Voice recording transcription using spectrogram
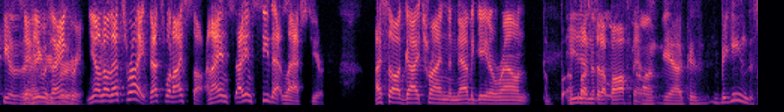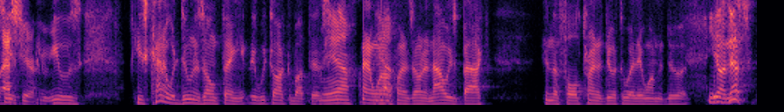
he was. Yeah, he was angry. Yeah, you know, no, that's right. That's what I saw, and I didn't I didn't see that last year. I saw a guy trying to navigate around a, a busted up offense. yeah, because beginning the last season, year he was he's kind of doing his own thing. We talked about this. Yeah, kind of went yeah. off on his own, and now he's back in the fold trying to do it the way they want him to do it. You know, and this, that's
